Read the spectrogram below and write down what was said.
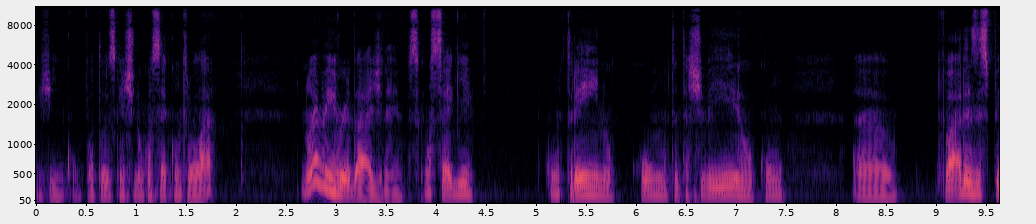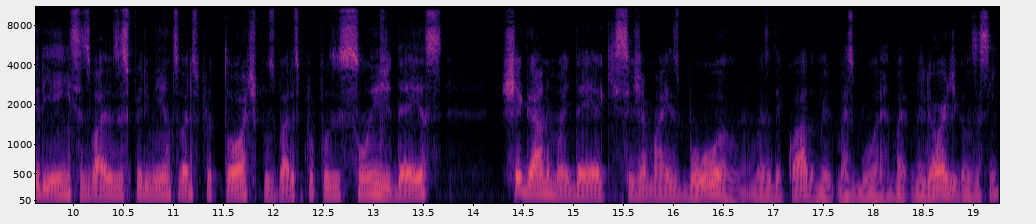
enfim, com fatores que a gente não consegue controlar. Não é bem verdade, né? Você consegue, com treino, com tentativa e erro, com uh, várias experiências, vários experimentos, vários protótipos, várias proposições de ideias, chegar numa ideia que seja mais boa, mais adequada, mais boa, né? melhor, digamos assim,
